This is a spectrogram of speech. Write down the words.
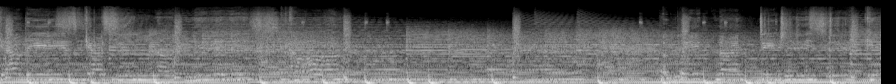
Gabby's gassing up night DJ sticking.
